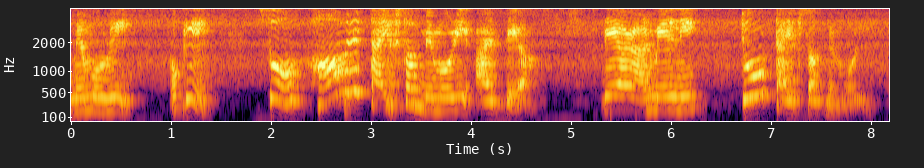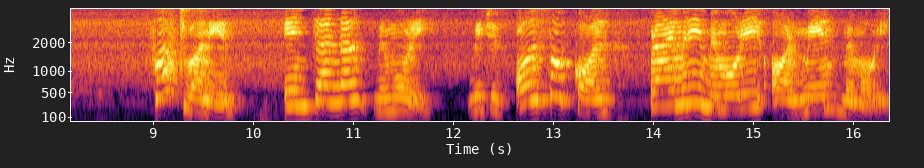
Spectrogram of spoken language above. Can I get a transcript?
memory. Okay? So how many types of memory are there? There are mainly two types of memory. First one is internal memory which is also called primary memory or main memory.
